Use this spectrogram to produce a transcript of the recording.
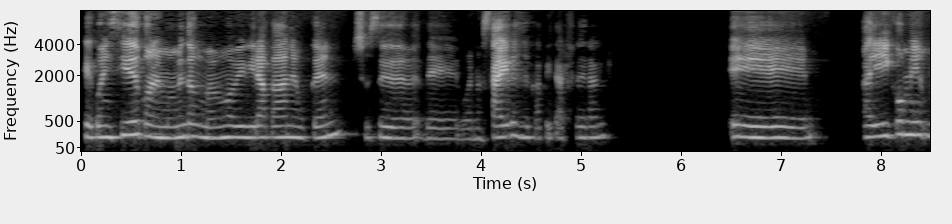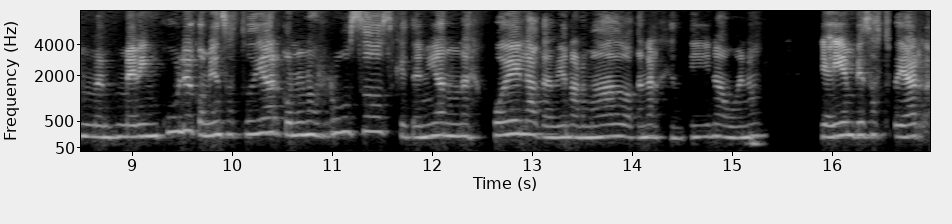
que coincide con el momento en que me vengo a vivir acá en Neuquén. Yo soy de, Buenos Aires, de Capital Federal. Eh, ahí me, vinculo y comienzo a estudiar con unos rusos que tenían una escuela que habían armado acá en Argentina, bueno, y ahí empiezo a estudiar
